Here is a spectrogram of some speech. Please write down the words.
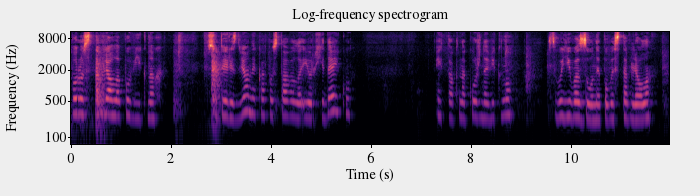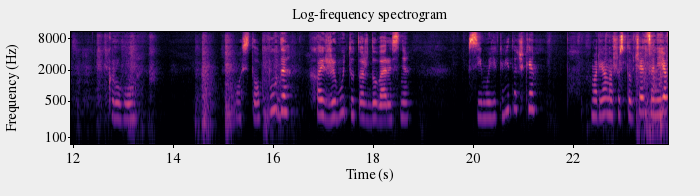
порозставляла по вікнах. Сюди різдвяника поставила і орхідейку. І так на кожне вікно свої вазони повиставляла кругом. Ось так буде. Хай живуть тут аж до вересня. Всі мої квіточки. Мар'яна щось товчеться ніяк.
